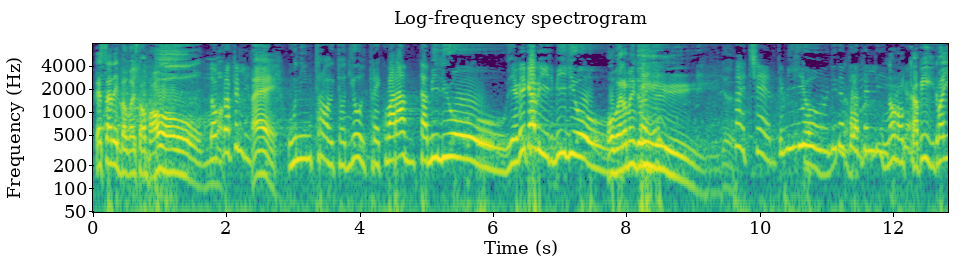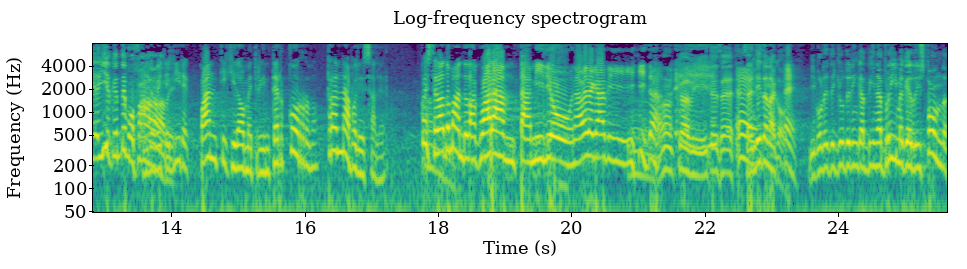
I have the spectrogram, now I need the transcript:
Che sarebbe questo boom? Don Fratellico, Eh. un introito di oltre 40 milioni, avete capito? Milioni. Oh, veramente? Eh. Ma certo, milioni da Fratellico. Non ho capito, ma io, io che devo Mi fare? dovete dire quanti chilometri intercorrono tra Napoli e Salerno. Questa è la domanda da 40 milioni, avete capito? Ho capito. Se- Eh, Sentite una cosa, eh. mi volete chiudere in cabina prima che risponda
